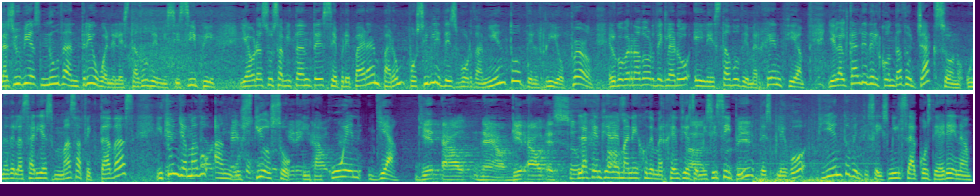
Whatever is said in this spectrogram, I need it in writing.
Las lluvias no dan tregua en el estado de Mississippi y ahora sus habitantes se preparan para un posible desbordamiento del río Pearl. El gobernador declaró el estado de emergencia y el alcalde del condado Jackson, una de las áreas más afectadas, hizo un llamado angustioso, evacúen ya. La Agencia de Manejo de Emergencias de uh, Mississippi desplegó 126.000 sacos de arena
